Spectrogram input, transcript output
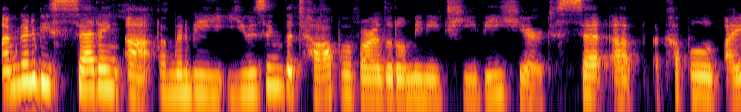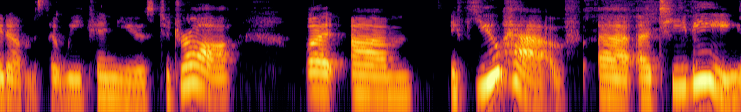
I'm going to be setting up, I'm going to be using the top of our little mini TV here to set up a couple of items that we can use to draw. But um, if you have a, a TV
